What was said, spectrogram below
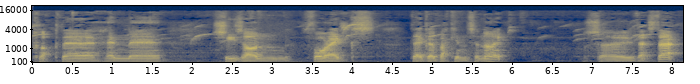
Clock there, hen there. She's on four eggs. They go back in tonight. So that's that.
